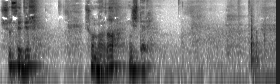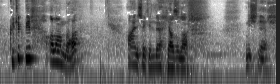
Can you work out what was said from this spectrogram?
Şu sedir. Şunlar da nişleri. Küçük bir alan daha. Aynı şekilde yazılar, nişler.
